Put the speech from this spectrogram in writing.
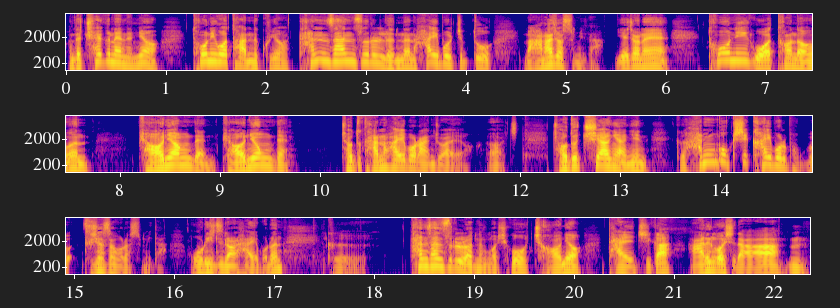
근데 최근에는요, 토닉워터 안 넣고요, 탄산수를 넣는 하이볼집도 많아졌습니다. 예전에 토닉워터 넣은 변형된, 변용된, 저도 단 하이볼 안 좋아해요. 어, 저도 취향이 아닌 그 한국식 하이볼 드셔서 그렇습니다. 오리지널 하이볼은 그 탄산수를 넣는 것이고 전혀 달지가 않은 것이다. 음,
